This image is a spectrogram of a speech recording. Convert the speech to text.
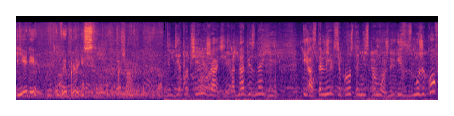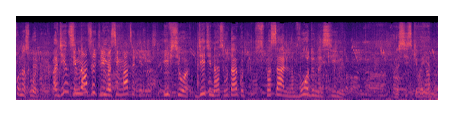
Еле выбрались пожар. Один дед вообще лежачий, одна без ноги. И остальные все просто неспроможны. Из мужиков у нас вот один 17 17 или лет. 18 или. И все. Дети нас вот так вот спасали, нам воду носили. Российские военные.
